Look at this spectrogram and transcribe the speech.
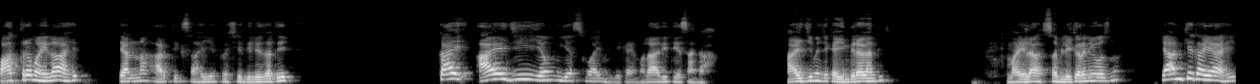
पात्र महिला आहेत. त्यांना आर्थिक सहाय्य कसे दिले जाते? काय I G M S Y म्हणजे काय? मला आधी ते सांगा. आय जी म्हणजे काय? इंदिरा गांधी? महिला सबलीकरण योजना? या आणखी काही आहे.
